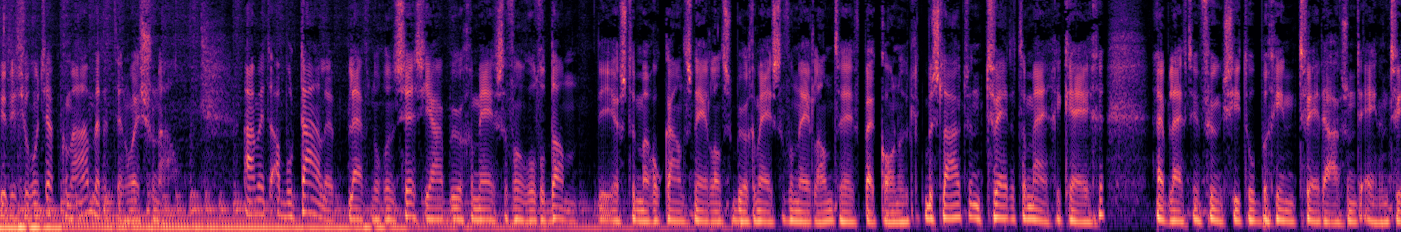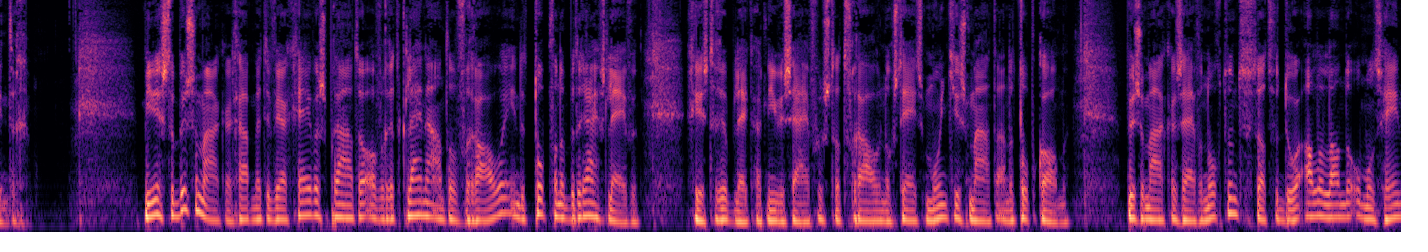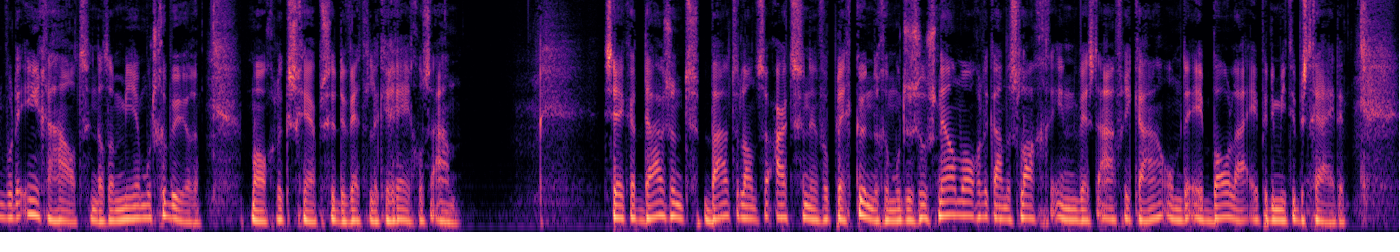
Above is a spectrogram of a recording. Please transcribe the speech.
Dit is Jeroen Tjepkema met het NOS Journaal. Ahmed Abu Taleb blijft nog een zes jaar burgemeester van Rotterdam. De eerste Marokkaans-Nederlandse burgemeester van Nederland... heeft bij koninklijk besluit een tweede termijn gekregen. Hij blijft in functie tot begin 2021. Minister Bussemaker gaat met de werkgevers praten over het kleine aantal vrouwen in de top van het bedrijfsleven. Gisteren bleek uit nieuwe cijfers dat vrouwen nog steeds mondjesmaat aan de top komen. Bussemaker zei vanochtend dat we door alle landen om ons heen worden ingehaald en dat er meer moet gebeuren. Mogelijk scherpen ze de wettelijke regels aan. Zeker duizend buitenlandse artsen en verpleegkundigen moeten zo snel mogelijk aan de slag in West-Afrika om de ebola-epidemie te bestrijden.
